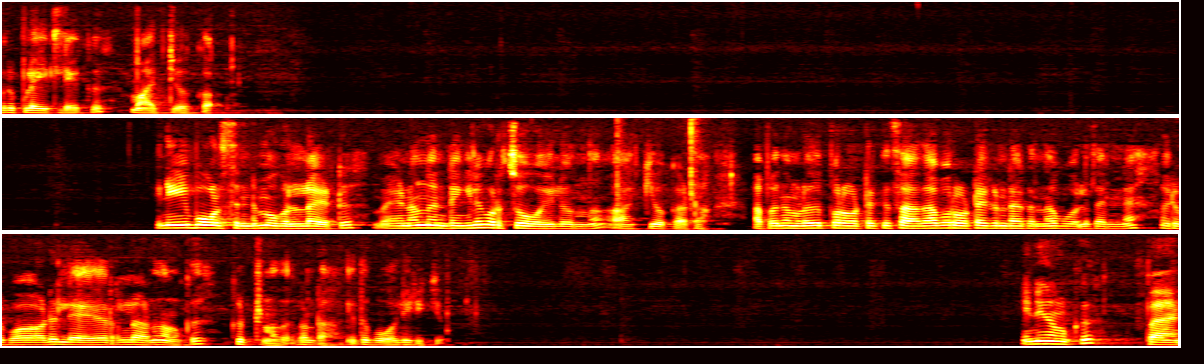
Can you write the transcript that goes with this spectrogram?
ഒരു പ്ലേറ്റിലേക്ക് മാറ്റി വെക്കുക ഇനി ഈ ബോൾസിന്റെ മുകളിലായിട്ട് വേണമെന്നുണ്ടെങ്കിൽ കുറച്ച് ഓയിലൊന്ന് ആക്കി വെക്കാം കേട്ടോ. അപ്പോൾ നമ്മൾ പൊറോട്ടയ്ക്ക് സാധാ പൊറോട്ടയൊക്കെ ഉണ്ടാക്കുന്ന പോലെ തന്നെ ഒരുപാട് ലെയറിലാണ് നമുക്ക് കിട്ടുന്നത് കണ്ടോ? ഇതുപോലെ ഇരിക്കും. ഇനി നമുക്ക് പാൻ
